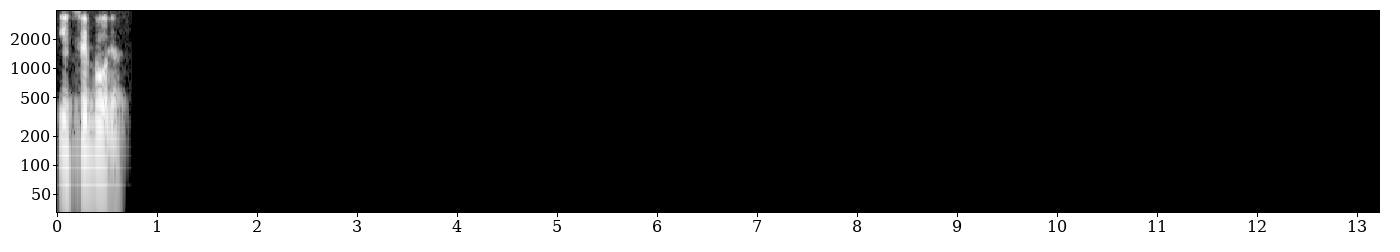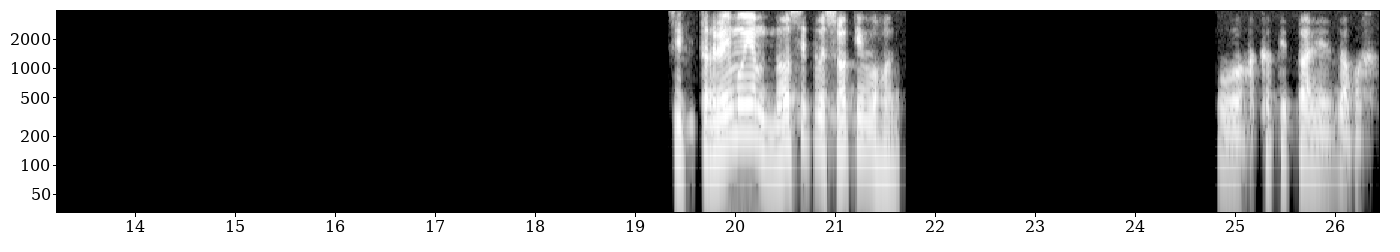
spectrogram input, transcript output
і цибулю. Підтримуємо досить високий вогонь. О, капітальний запах.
